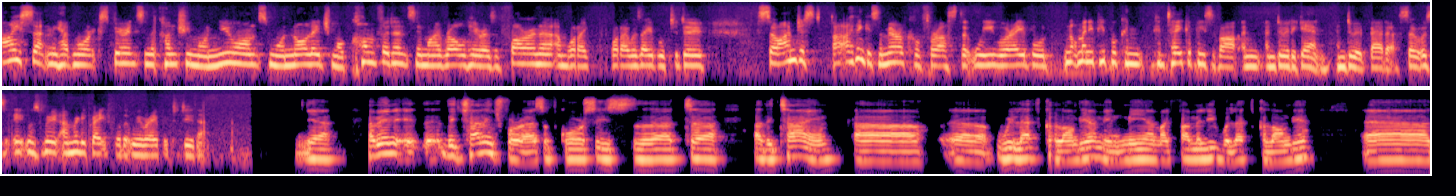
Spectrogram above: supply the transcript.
I certainly had more experience in the country, more nuance, more knowledge, more confidence in my role here as a foreigner and what I what I was able to do. So I'm just I think it's a miracle for us that we were able not many people can can take a piece of art and, and do it again and do it better. So it was it was really I'm really grateful that we were able to do that. Yeah. I mean, it, the challenge for us, of course, is that uh, at the time, uh, uh, we left Colombia. I mean, me and my family, we left Colombia uh,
